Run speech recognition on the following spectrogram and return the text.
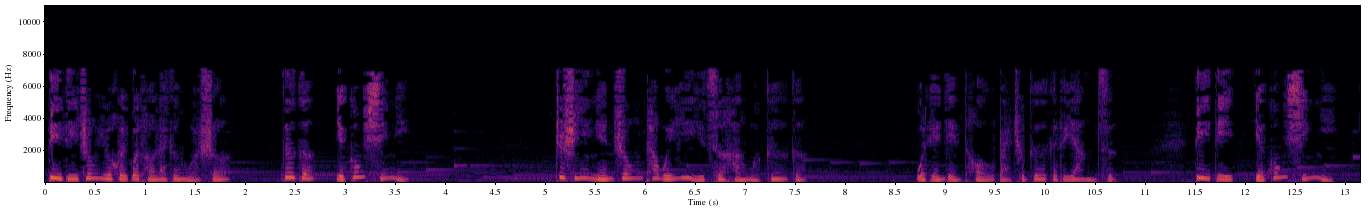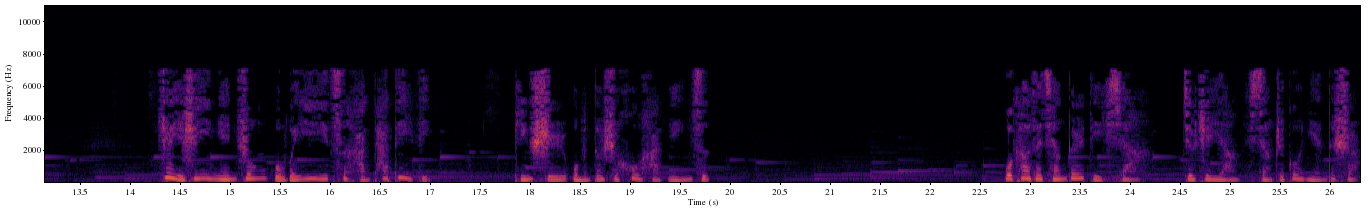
弟弟终于回过头来跟我说：“哥哥也恭喜你。”这是一年中他唯一一次喊我哥哥。我点点头，摆出哥哥的样子。弟弟也恭喜你，这也是一年中我唯一一次喊他弟弟。平时我们都是互喊名字。我靠在墙根底下，就这样想着过年的事儿。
